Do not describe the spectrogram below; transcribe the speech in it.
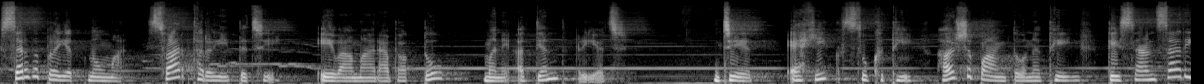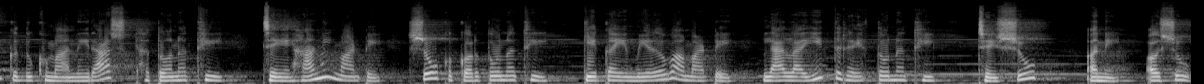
સર્વ પ્રયત્નોમાં સ્વાર્થરહિત છે. એવા મારા ભક્તો મને અત્યંત પ્રિય છે. જે એહિક સુખથી હર્ષ પામતો નથી, તે સાંસારિક દુઃખમાં નિરાશ થતો નથી, જે હાનિ માટે શોક કરતો નથી, કે કંઈ મેળવવા માટે લાલાયિત રહેતો નથી, જે શુભ અને અશુભ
